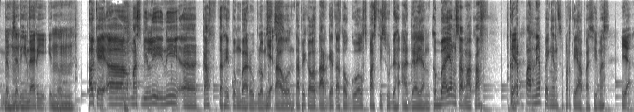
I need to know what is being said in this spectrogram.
nggak bisa Mhm. dihindari gitu. Mhm. Oke, eh, Mas Billy ini eh, CAF terhitung baru belum Yes. setahun, tapi kalau target atau goals pasti sudah ada yang kebayang sama CAF. Ya. Ke depannya pengen seperti apa sih, Mas? Ya,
